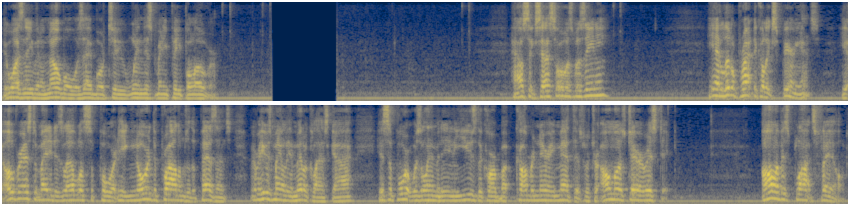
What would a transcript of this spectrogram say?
who wasn't even a noble, was able to win this many people over. How successful was Mazzini? He had little practical experience. He overestimated his level of support. He ignored the problems of the peasants. Remember, he was mainly a middle class guy. His support was limited, and he used the Carbonari methods, which are almost terroristic. All of his plots failed.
